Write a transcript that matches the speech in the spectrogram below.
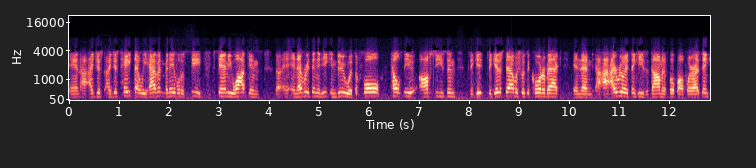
And I, I just I just hate that we haven't been able to see Sammy Watkins uh, and everything that he can do with a full healthy off season to get to get established with the quarterback. And then I, I really think he's a dominant football player. I think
